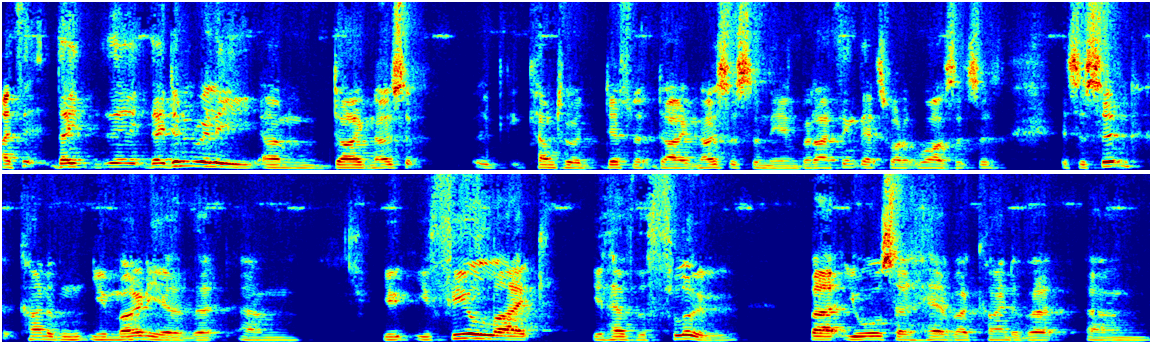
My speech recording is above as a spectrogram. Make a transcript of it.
I think they, they they didn't really um, diagnose it, come to a definite diagnosis in the end, but I think that's what it was. It's a it's a certain kind of pneumonia that um, you you feel like you have the flu, but you also have a kind of a um,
